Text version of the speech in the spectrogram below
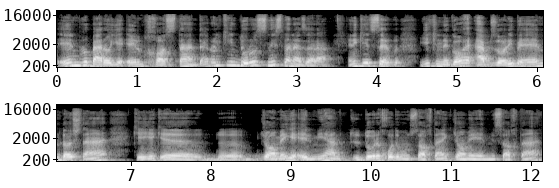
علم رو برای علم خواستن. در حالی که این درست نیست به نظرم. یعنی که یک نگاه ابزاری به علم داشتن که یک جامعه علمی هم دور خودمون ساختن یک جامعه علمی ساختن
